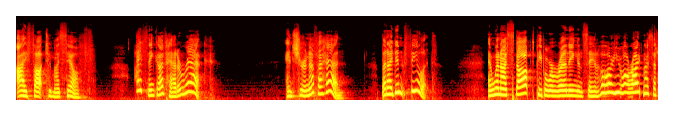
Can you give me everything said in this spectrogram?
I thought to myself, I think I've had a wreck. And sure enough, I had, but I didn't feel it. And when I stopped, people were running and saying, Oh, are you all right? And I said,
